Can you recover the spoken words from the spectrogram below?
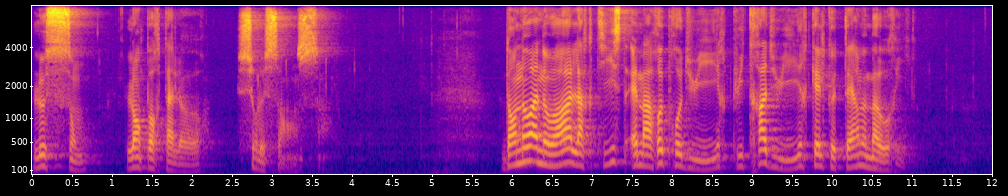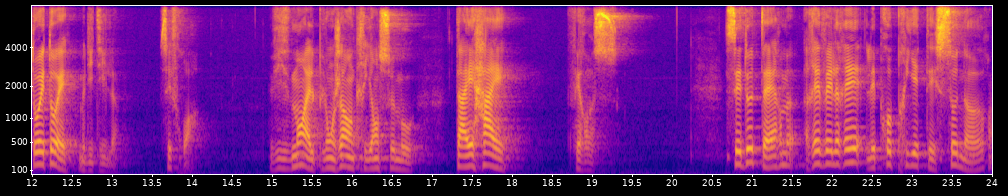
Le son l'emporte alors sur le sens. Dans Noa Noa, l'artiste aime à reproduire puis traduire quelques termes maoris. Toe toe, me dit-il, c'est froid. Vivement, elle plongea en criant ce mot. Tae hae, féroce. Ces deux termes révéleraient les propriétés sonores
